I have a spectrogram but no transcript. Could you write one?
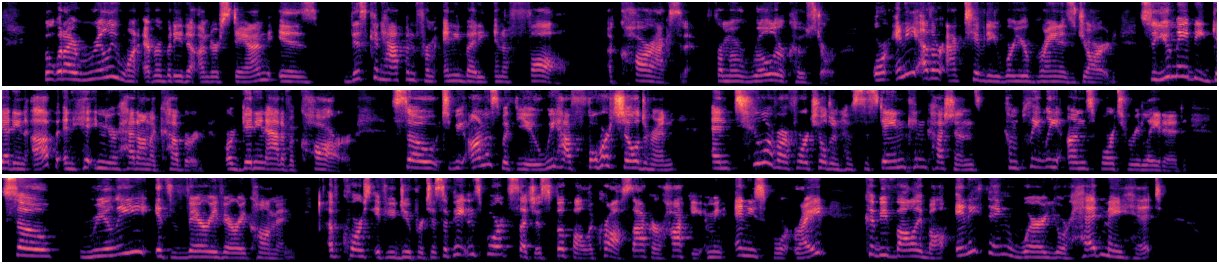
But what I really want everybody to understand is this can happen from anybody in a fall, a car accident, from a roller coaster, or any other activity where your brain is jarred. So you may be getting up and hitting your head on a cupboard or getting out of a car. So, to be honest with you, we have four children, and two of our four children have sustained concussions completely unsports related. So, really, it's very, very common of course, if you do participate in sports such as football, lacrosse, soccer, hockey, I mean, any sport, right? Could be volleyball, anything where your head may hit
